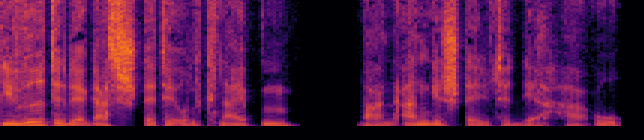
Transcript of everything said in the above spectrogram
Die Wirte der Gaststätte und Kneipen waren Angestellte der HO.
